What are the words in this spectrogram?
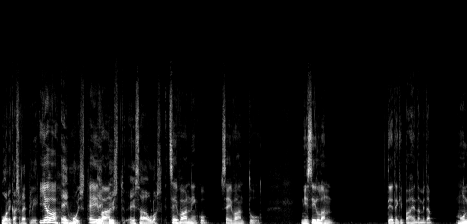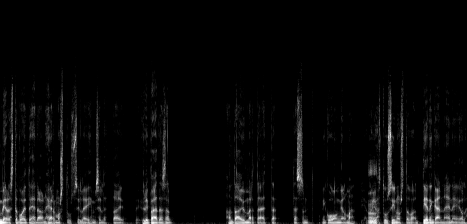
puolikas repliikki. Joo, ei muista, ei, ei vaan, pysty, ei saa ulos. Se ei vaan, niin kuin, se ei vaan tuu. Niin silloin tietenkin pahinta, mitä mun mielestä voi tehdä, on hermostua sille ihmiselle tai ylipäätänsä antaa ymmärtää, että tässä on nyt niin kuin ongelma, joka mm. johtuu sinusta, vaan tietenkään näin ei ole.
